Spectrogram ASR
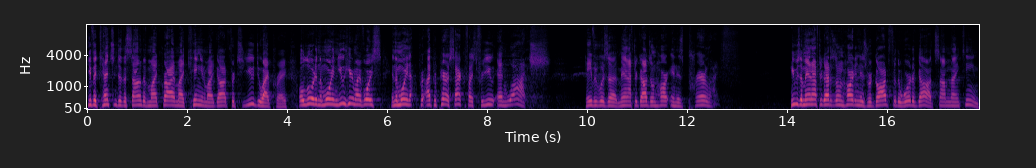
Give attention to the sound of my cry, my King and my God, for to you do I pray. O Lord, in the morning you hear my voice. In the morning I prepare a sacrifice for you and watch. David was a man after God's own heart in his prayer life. He was a man after God's own heart in his regard for the word of God. Psalm 19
